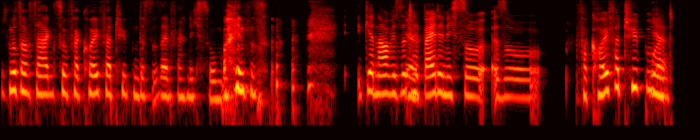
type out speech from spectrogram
Ich muss auch sagen, so Verkäufertypen, das ist einfach nicht so meins. Genau, wir sind Ja. halt beide nicht so, so Verkäufertypen Ja. und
